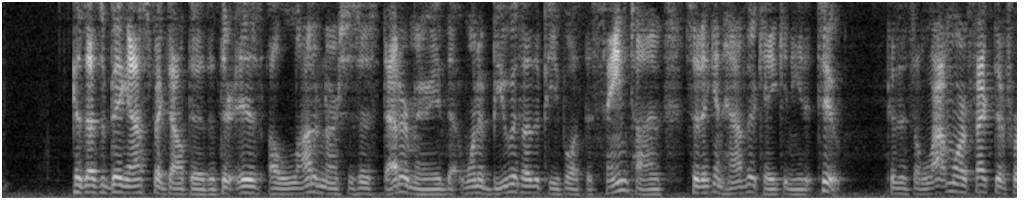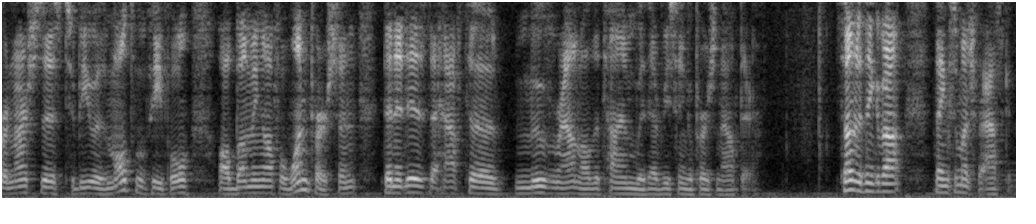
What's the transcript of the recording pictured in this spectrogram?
because that's a big aspect out there that there is a lot of narcissists that are married that want to be with other people at the same time so they can have their cake and eat it too. Because it's a lot more effective for a narcissist to be with multiple people while bumming off of one person than it is to have to move around all the time with every single person out there. Something to think about. Thanks so much for asking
